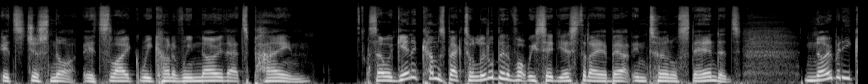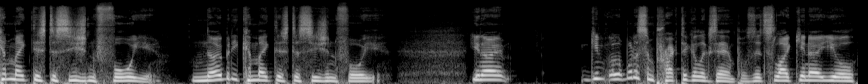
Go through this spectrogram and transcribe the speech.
It's just not. It's like we kind of we know that's pain. So again, it comes back to a little bit of what we said yesterday about internal standards. Nobody can make this decision for you. Nobody can make this decision for you. You know, give what are some practical examples? It's like, you know, you'll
